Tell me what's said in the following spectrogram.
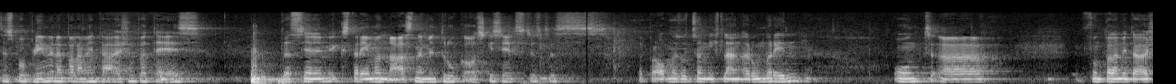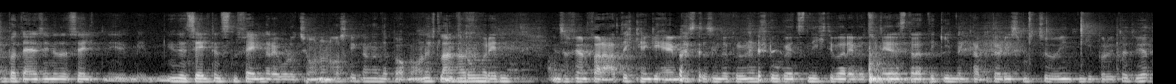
Das Problem einer parlamentarischen Partei ist, dass sie einem extremen Maßnahmendruck ausgesetzt ist. Das, da braucht man sozusagen nicht lang herumreden. Und äh, von parlamentarischen Parteien sind in, den seltensten Fällen Revolutionen ausgegangen, da braucht man auch nicht lang herumreden. Insofern verrate ich kein Geheimnis, dass in der grünen Stube jetzt nicht über revolutionäre Strategien, den Kapitalismus zu überwinden, gebrütet wird,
